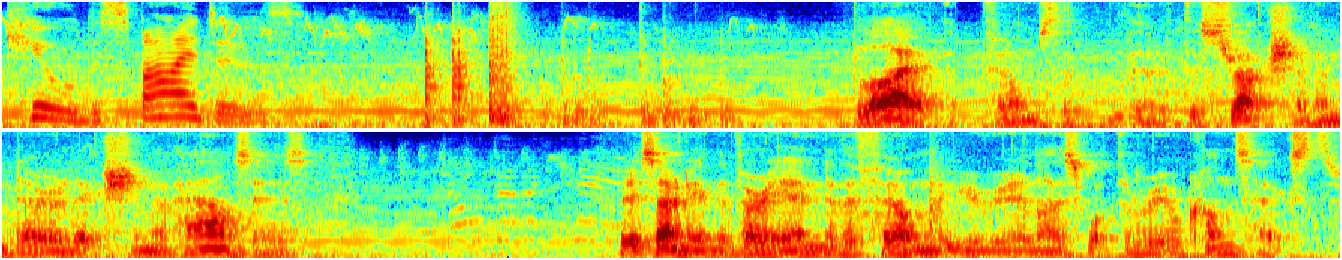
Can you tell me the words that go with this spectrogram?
Kill the spiders. Blight films the, the destruction and dereliction of houses. But it's only at the very end of the film that you realise what the real context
